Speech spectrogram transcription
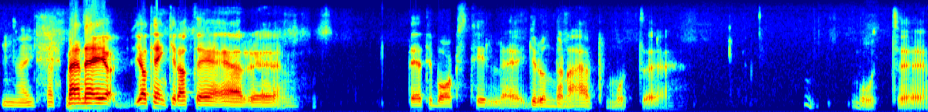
Nej, exakt. men eh, jag, jag tänker att det är eh, det är tillbaks till eh, grunderna här mot mot eh,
